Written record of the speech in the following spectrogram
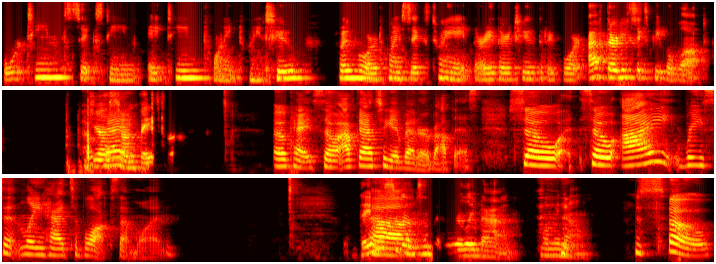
14, 16, 18, 20, 22, 24, 26, 28, 30, 32, 34. I have 36 people blocked okay. just on Facebook. Okay, so I've got to get better about this. So so I recently had to block someone. They must have done um, something really bad. Let me know. so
